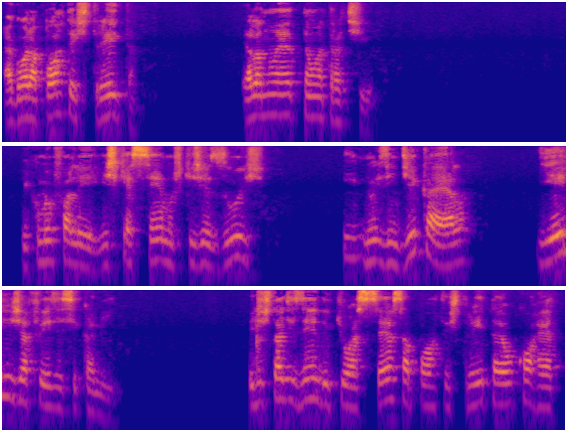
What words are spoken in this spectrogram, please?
Agora, a porta estreita, ela não é tão atrativa. E como eu falei, esquecemos que Jesus nos indica ela e ele já fez esse caminho. Ele está dizendo que o acesso à porta estreita é o correto.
